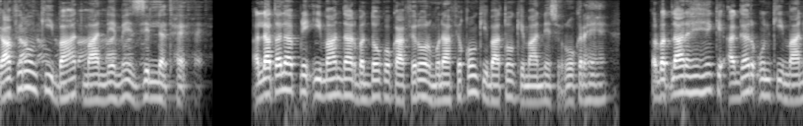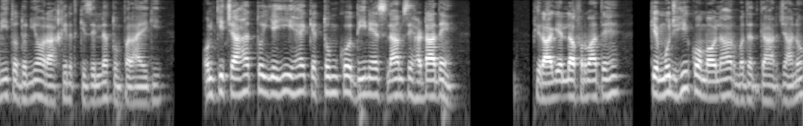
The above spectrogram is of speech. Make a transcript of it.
کافروں کی بات ماننے میں ذلت ہے۔ اللہ تعالیٰ اپنے ایماندار بندوں کو کافروں اور منافقوں کی باتوں کے ماننے سے روک رہے ہیں اور بتلا رہے ہیں کہ اگر ان کی مانی تو دنیا اور آخرت کی ذلت تم پر آئے گی۔ ان کی چاہت تو یہی ہے کہ تم کو دین اسلام سے ہٹا دیں۔ پھر آگے اللہ فرماتے ہیں کہ مجھ ہی کو مولا اور مددگار جانو،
